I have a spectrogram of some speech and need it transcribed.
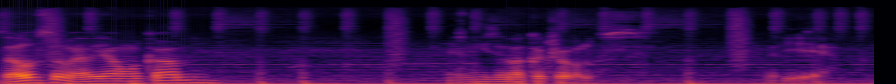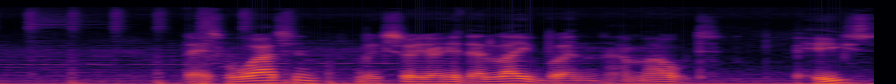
So also whatever y'all want to call me. And these are my controllers. But yeah. Thanks for watching. Make sure y'all hit that like button. I'm out. Peace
